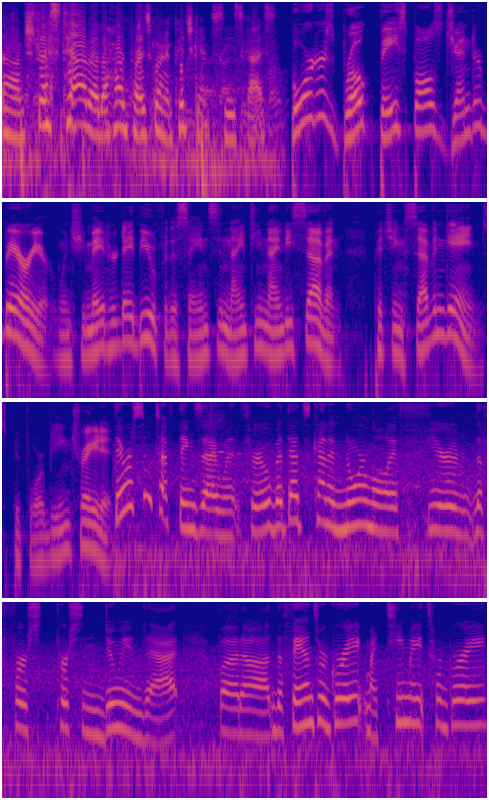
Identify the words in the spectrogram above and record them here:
um, stressed out. Or the hard part is going and pitch against these guys. Borders broke baseball's gender barrier when she made her debut for the Saints in 1997, pitching seven games before being traded. There were some tough things that I went through, but that's kind of normal if you're the first person doing that. But uh, the fans were great, my teammates were great,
